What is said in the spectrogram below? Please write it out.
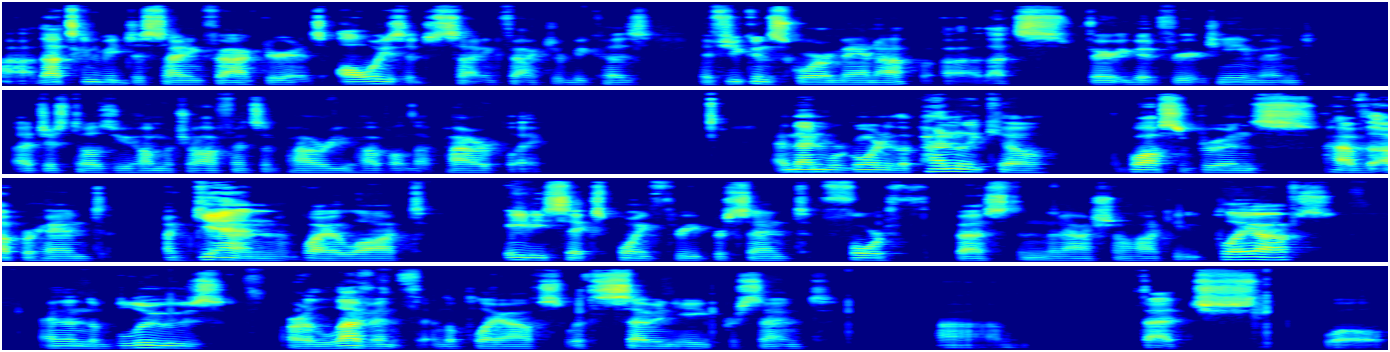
Uh, that's going to be a deciding factor, and it's always a deciding factor because if you can score a man up, uh, that's very good for your team, and that just tells you how much offensive power you have on that power play. And then we're going to the penalty kill. The Boston Bruins have the upper hand again by a lot, 86.3%, fourth best in the National Hockey League playoffs. And then the Blues are 11th in the playoffs with 78%. Um, that's, well,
